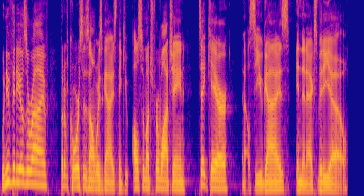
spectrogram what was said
when new videos arrive. But of course, as always, guys, thank you all so much for watching. Take care, and I'll see you guys in the next video.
